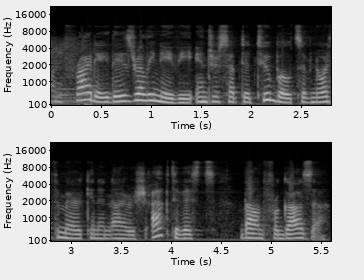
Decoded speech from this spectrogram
On Friday, the Israeli Navy intercepted two boats of North American and Irish activists bound for Gaza.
